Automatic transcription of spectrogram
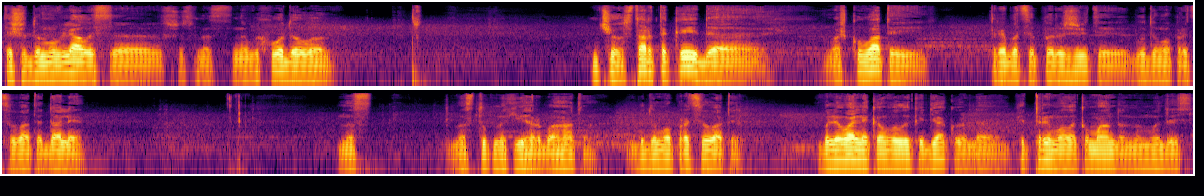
Те, що домовлялися, щось у нас не виходило. Нічого, старт такий, да, важкуватий. Треба це пережити. Будемо працювати далі. Нас... Наступних ігор багато. Будемо працювати. Болівальникам велике дякую. Да. Підтримали команду, але ми десь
